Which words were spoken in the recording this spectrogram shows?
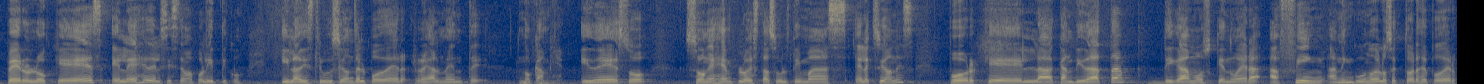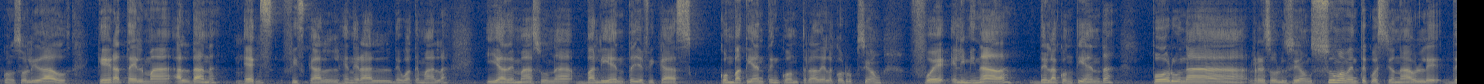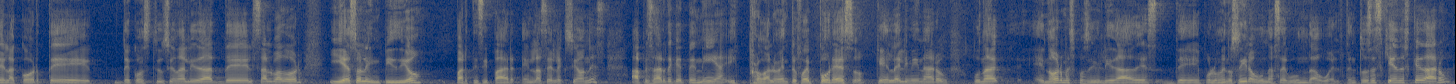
pero lo que es el eje del sistema político y la distribución del poder realmente no cambia. Y de eso son ejemplo estas últimas elecciones, porque la candidata, digamos que no era afín a ninguno de los sectores de poder consolidados, que era Telma Aldana, ex fiscal general de Guatemala y además una valiente y eficaz combatiente en contra de la corrupción, fue eliminada de la contienda por una resolución sumamente cuestionable de la Corte de Constitucionalidad de El Salvador y eso le impidió participar en las elecciones, a pesar de que tenía, y probablemente fue por eso que la eliminaron, una enormes posibilidades de por lo menos ir a una segunda vuelta. Entonces, ¿quiénes quedaron?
